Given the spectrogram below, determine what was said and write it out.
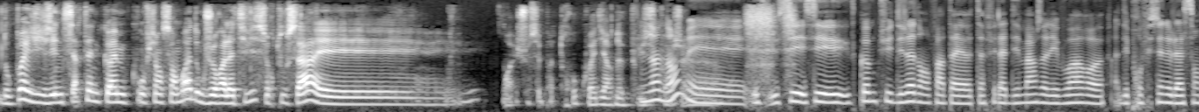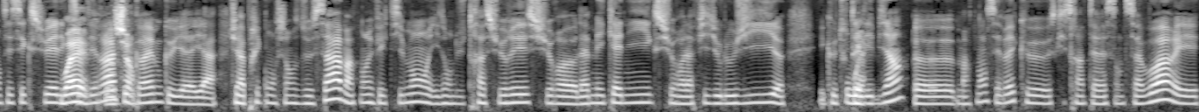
donc ouais, j'ai j'ai une certaine quand même confiance en moi, donc je relativise sur tout ça et ouais, je sais pas trop quoi dire de plus. Non, quoi, non, je- mais c'est comme tu es déjà dans. Enfin, tu as, fait la démarche d'aller voir euh, des professionnels de la santé sexuelle, Ouais, etc. C'est quand même que y a, y a- tu as pris conscience de ça. Maintenant, effectivement, ils ont dû te rassurer sur euh, la mécanique, sur la physiologie euh, et que tout Ouais. allait bien. Euh, maintenant, c'est vrai que ce qui serait intéressant de savoir, et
